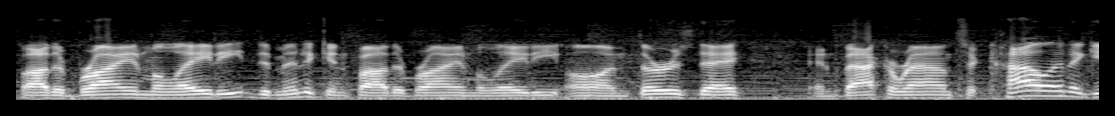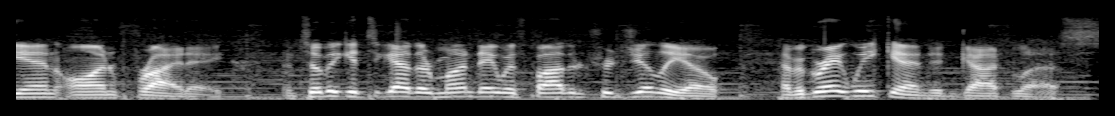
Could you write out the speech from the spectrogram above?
Father Brian Mullady, Dominican Father Brian Mullady, on Thursday. And back around to Colin again on Friday. Until we get together Monday with Father Trigilio, have a great weekend and God bless.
